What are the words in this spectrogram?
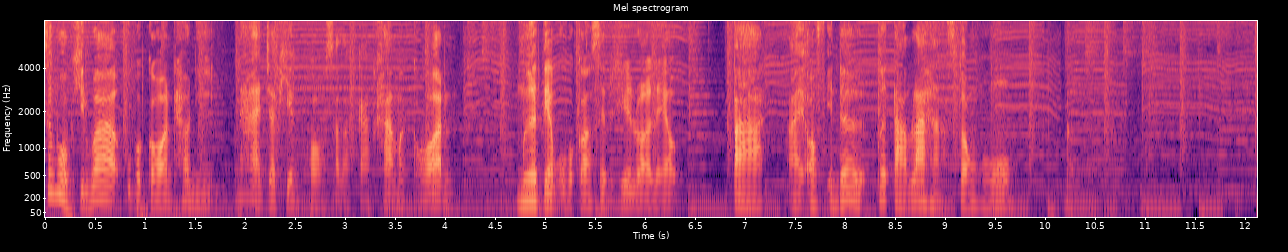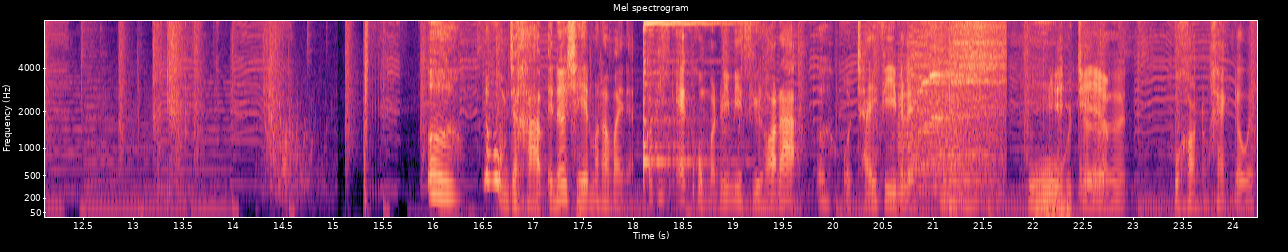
ซึ่งผมคิดว่าอุปกรณ์เท่านี้น่าจะเพียงพอสำหรับการฆ่ามังกร เมื่อเตรียมอุปกรณ์เสร็จเป็นที่เรียบร้อยแล้วปา Eye of Ender เพื่อตามล่าหา Stronghold ผมจะคราฟ Ender Chase มาทำไมเนี่ย ก็พิกแอคผมมันไม่มีซิลทอสอะเออ อดใช้ฟรีไปเลยโอ้เจอภูเขาน้ำแข็งด้วยเวย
